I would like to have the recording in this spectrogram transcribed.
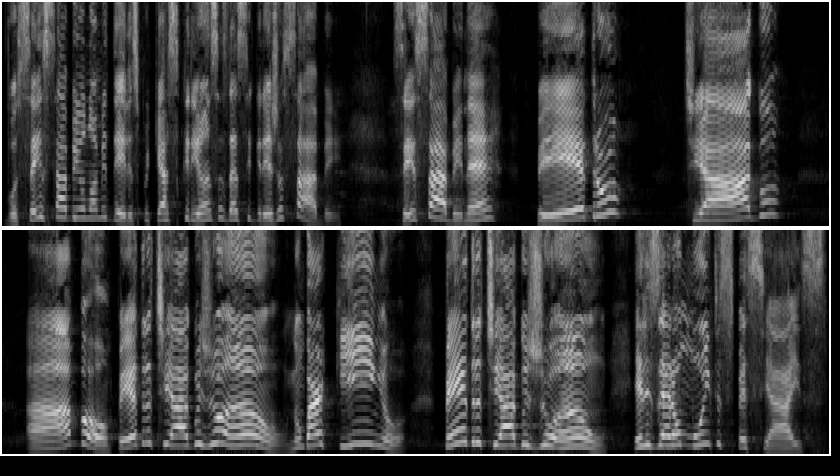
Vocês sabem o nome deles, porque as crianças dessa igreja sabem. Vocês sabem, né? Pedro, Tiago, ah, bom. Pedro, Tiago e João, num barquinho. Pedro, Tiago e João, eles eram muito especiais.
